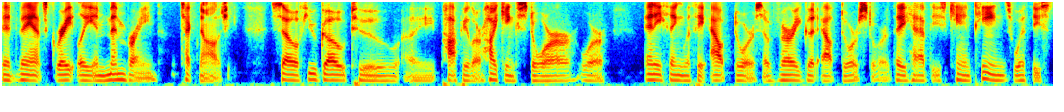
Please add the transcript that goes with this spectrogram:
advanced greatly in membrane technology. So if you go to a popular hiking store or anything with the outdoors, a very good outdoor store, they have these canteens with these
